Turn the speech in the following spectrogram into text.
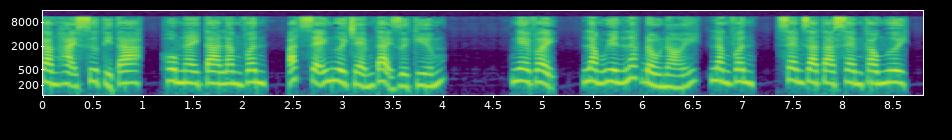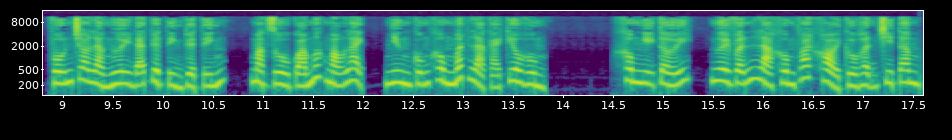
càng hại sư tỷ ta, hôm nay ta Lăng Vân, ắt sẽ người chém tại dưới kiếm. Nghe vậy, Lăng Uyên lắc đầu nói, Lăng Vân, xem ra ta xem cao ngươi, vốn cho là ngươi đã tuyệt tình tuyệt tính, mặc dù quá mức máu lạnh, nhưng cũng không mất là cái kiêu hùng. Không nghĩ tới, ngươi vẫn là không thoát khỏi cừu hận chi tâm.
